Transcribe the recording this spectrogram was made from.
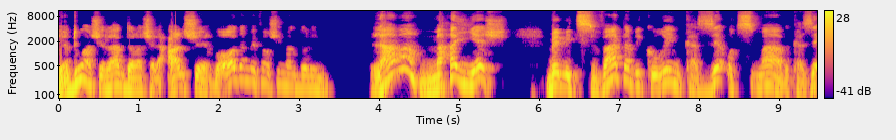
ידוע שאלה גדולה של האלשך ועוד המפרשים הגדולים למה? מה יש במצוות הביקורים כזה עוצמה וכזה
